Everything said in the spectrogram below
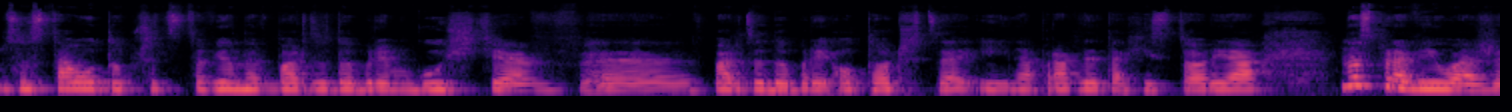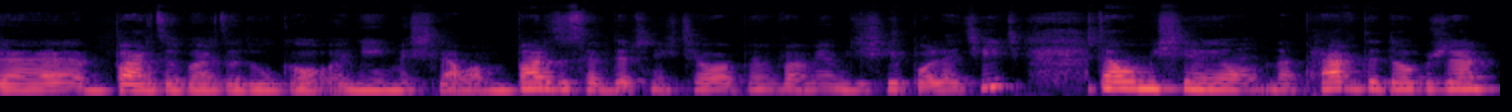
zostało to przedstawione w bardzo dobrym guście, w, w bardzo dobrej otoczce i naprawdę ta historia no sprawiła, że bardzo, bardzo długo o niej myślałam. Bardzo serdecznie chciałabym Wam ją dzisiaj polecić. Czytało mi się ją naprawdę dobrze.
